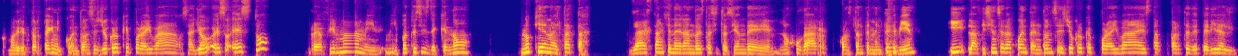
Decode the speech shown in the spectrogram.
como director técnico. Entonces yo creo que por ahí va, o sea, yo, eso, esto reafirma mi, mi hipótesis de que no, no quieren al Tata. Ya están generando esta situación de no jugar constantemente bien y la afición se da cuenta. Entonces yo creo que por ahí va esta parte de pedir el,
